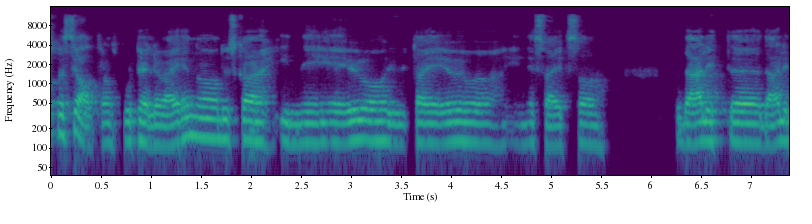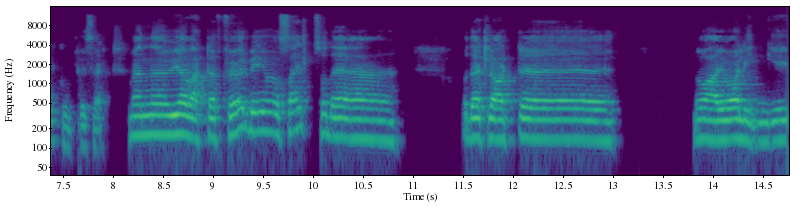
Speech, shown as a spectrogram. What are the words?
spesialtransport hele veien. Og du skal inn i EU og ut av EU og inn i Sveits. Det, er litt, det er litt komplisert. Men vi har vært der før, vi har seilt. Så det, og det er klart nå har jo Alingi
